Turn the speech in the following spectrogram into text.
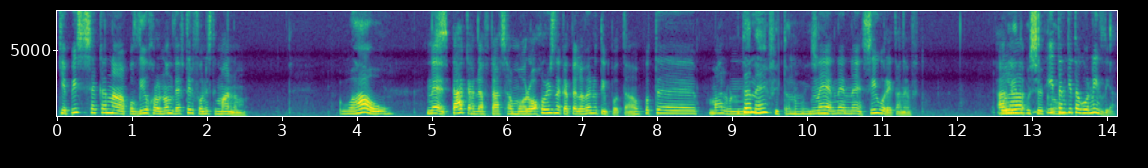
Και επίσης έκανα από δύο χρονών δεύτερη φωνή στη μάνα μου. Wow! Ναι, τα έκανα αυτά σαν μωρό χωρίς να καταλαβαίνω τίποτα. Οπότε, μάλλον... Ήταν έμφυτο νομίζω. Ναι, ναι, ναι, σίγουρα ήταν έμφυτο. Πολύ Αλλά εντυπωσιακό. ήταν και τα γονίδια.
